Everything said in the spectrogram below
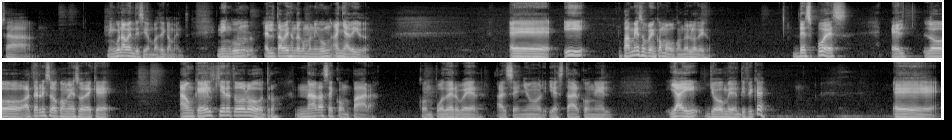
o sea, ninguna bendición, básicamente. Ningún, él estaba diciendo como ningún añadido. Eh, y para mí eso fue incómodo cuando él lo dijo. Después, él lo aterrizó con eso de que, aunque él quiere todo lo otro, nada se compara con poder ver al Señor y estar con Él. Y ahí yo me identifiqué. Eh,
